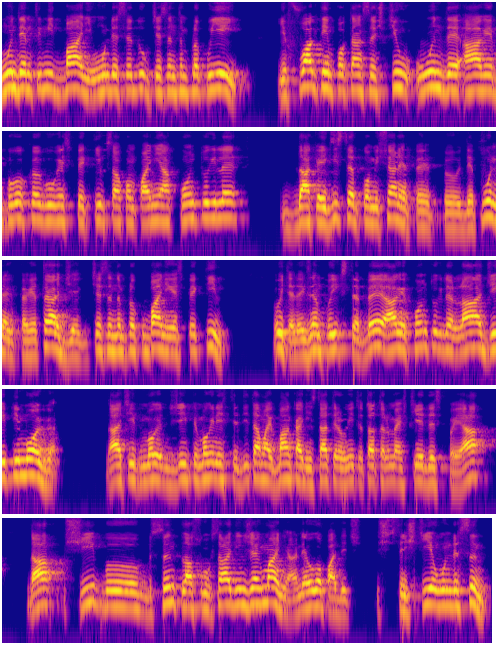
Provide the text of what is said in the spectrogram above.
unde îmi trimit banii, unde se duc, ce se întâmplă cu ei. E foarte important să știu unde are brokerul respectiv sau compania conturile, dacă există comisioane pe depuneri, pe retrageri, ce se întâmplă cu banii respectivi. Uite, de exemplu, XTB are conturile la JP Morgan. Da? JP, Morgan JP Morgan este dita mai banca din Statele Unite, toată lumea știe despre ea, da? și bă, sunt la sucursala din Germania, în Europa, deci se știe unde sunt.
